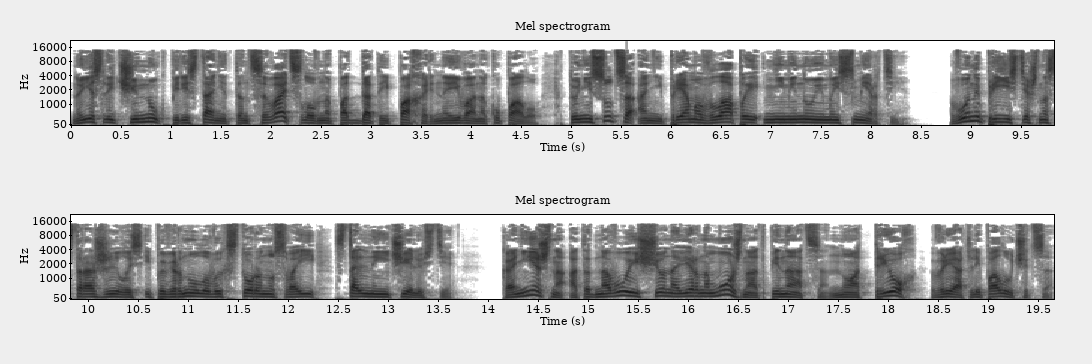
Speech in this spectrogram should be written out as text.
но если чинук перестанет танцевать, словно поддатый пахарь на Ивана Купалу, то несутся они прямо в лапы неминуемой смерти. Вон и пристежь насторожилась и повернула в их сторону свои стальные челюсти. Конечно, от одного еще, наверное, можно отпинаться, но от трех вряд ли получится.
